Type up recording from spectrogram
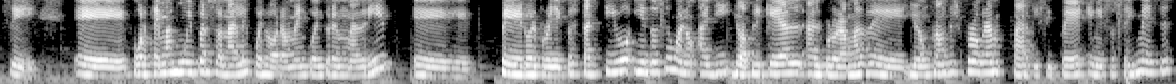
Sí, eh, por temas muy personales, pues ahora me encuentro en Madrid, eh, pero el proyecto está activo y entonces, bueno, allí yo apliqué al, al programa de Young Founders Program, participé en esos seis meses,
